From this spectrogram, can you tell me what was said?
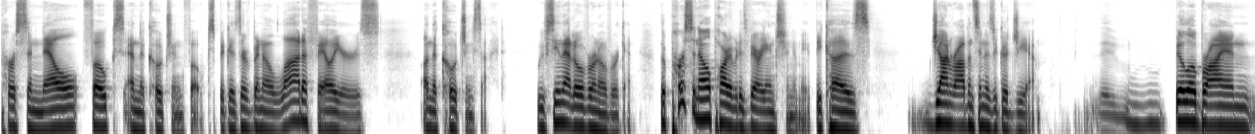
personnel folks and the coaching folks because there have been a lot of failures on the coaching side. We've seen that over and over again. The personnel part of it is very interesting to me because Jon Robinson is a good GM. Uh, Bill O'Brien,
